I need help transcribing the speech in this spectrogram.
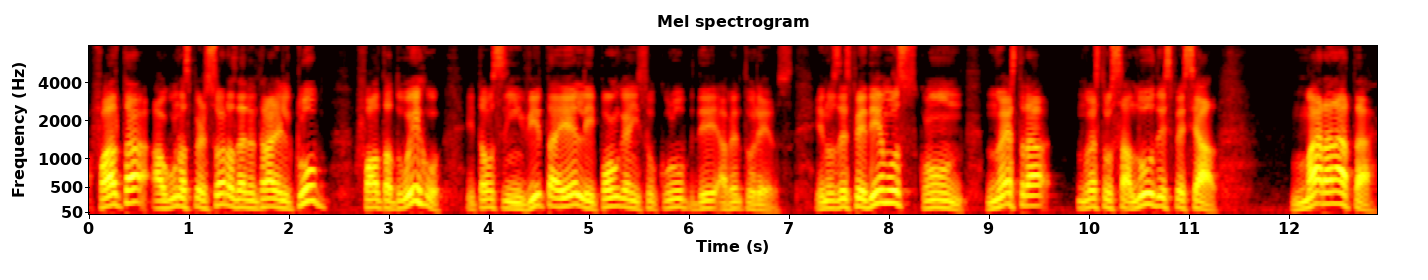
Falta algumas pessoas de entrar no clube, falta do hijo, então se invita ele e ponga em seu clube de aventureiros. E nos despedimos com nossa, nosso saludo especial. Maranata!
